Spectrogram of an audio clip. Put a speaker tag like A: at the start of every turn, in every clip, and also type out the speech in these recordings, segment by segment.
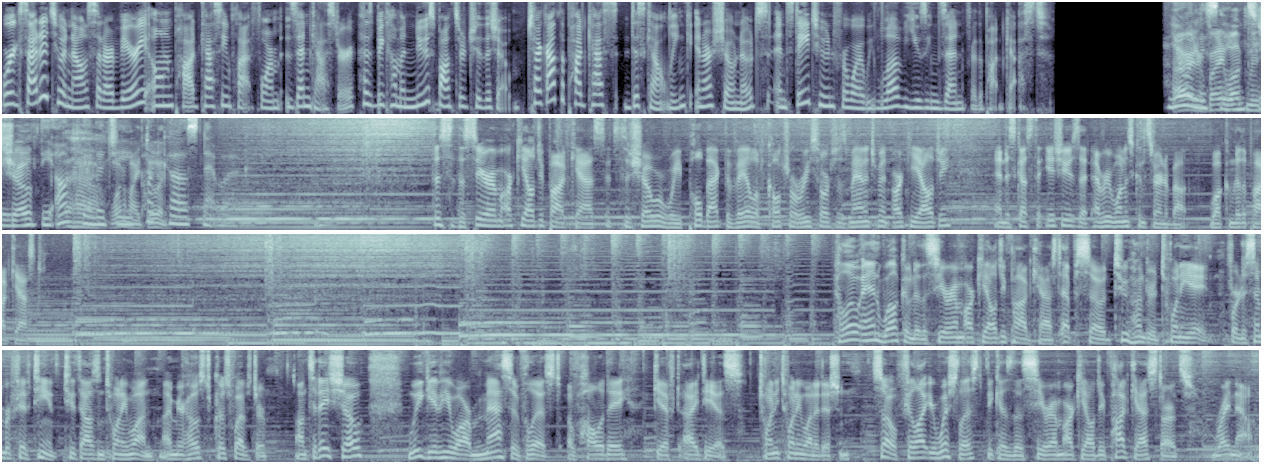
A: We're excited to announce that our very own podcasting platform, Zencastr, has become a new sponsor to the show. Check out the podcast discount link in our show notes and stay tuned for why we love using Zen for the podcast.
B: You're right, listening welcome to the, show. the Archaeology uh, Podcast doing? Network.
C: This is the CRM Archaeology Podcast. It's the show where we pull back the veil of cultural resources management archaeology and discuss the issues that everyone is concerned about. Welcome to the podcast. Hello and welcome to the CRM Archaeology Podcast, episode 228 for December 15th, 2021. I'm your host, Chris Webster. On today's show, we give you our massive list of holiday gift ideas, 2021 edition. So fill out your wish list because the CRM Archaeology Podcast starts right now.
